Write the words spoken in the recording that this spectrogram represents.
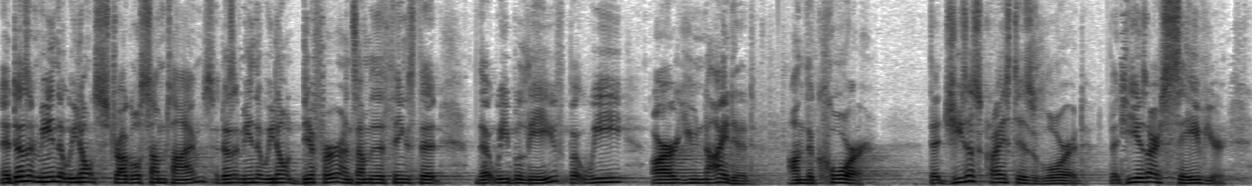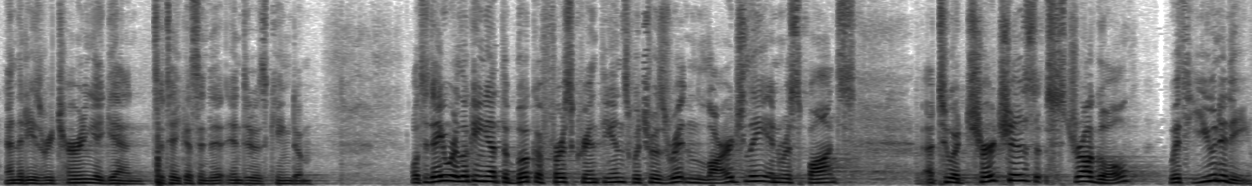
It doesn't mean that we don't struggle sometimes. It doesn't mean that we don't differ on some of the things that, that we believe, but we are united on the core that Jesus Christ is Lord, that He is our Savior, and that He's returning again to take us into, into His kingdom. Well, today we're looking at the book of 1 Corinthians, which was written largely in response uh, to a church's struggle with unity.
